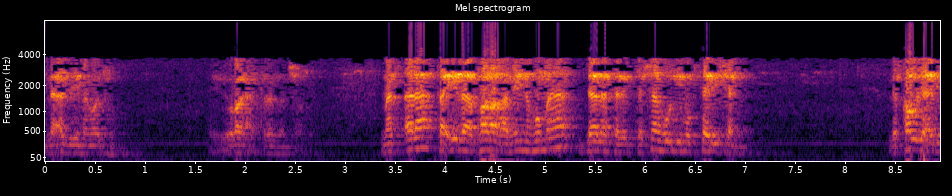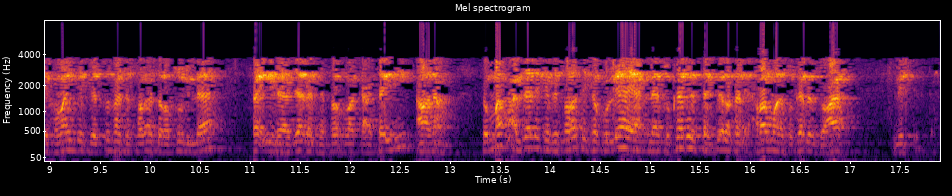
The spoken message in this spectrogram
لا أدري ما وجهه. يراجع الكلام إن شاء الله. مسألة فإذا فرغ منهما جلس للتشهد مفترشا. لقول أبي حميد في صفة صلاة رسول الله فإذا جلس في الركعتين. آه نعم. ثم افعل ذلك في صلاتك كلها يعني لا تكرر تكبيرة الإحرام ولا تكرر دعاء الاستفتاح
